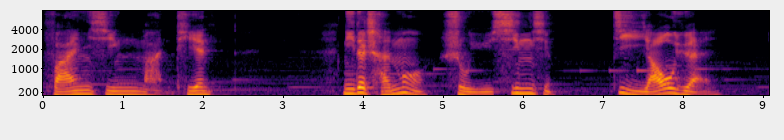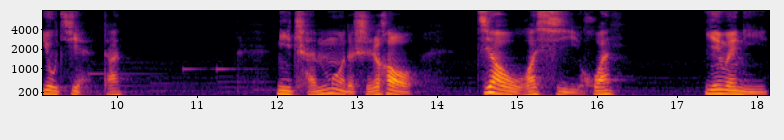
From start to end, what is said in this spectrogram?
繁星满天。你的沉默属于星星，既遥远又简单。你沉默的时候。叫我喜欢，因为你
